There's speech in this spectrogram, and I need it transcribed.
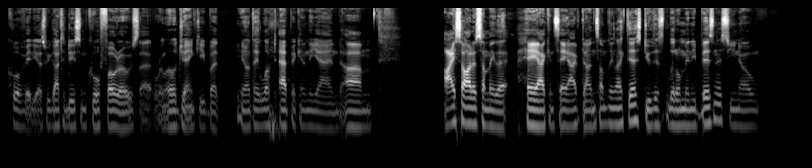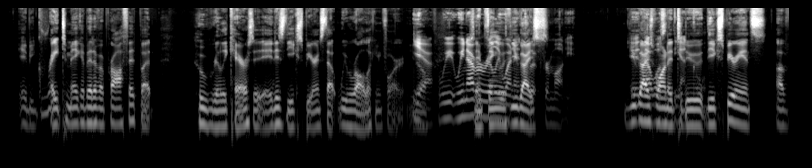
cool videos. We got to do some cool photos that were a little janky, but, you know, they looked epic in the end. Um, I saw it as something that, hey, I can say I've done something like this, do this little mini business, you know, it'd be great to make a bit of a profit, but who really cares? It, it is the experience that we were all looking for. you know? yeah. We we never Same really went you into guys. for money. You It- guys wanted to do goal. the experience of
